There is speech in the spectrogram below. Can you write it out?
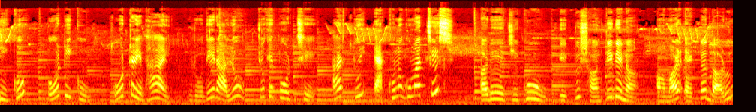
টিকু ও টিকু ওঠ রে ভাই রোদের আলো চোখে পড়ছে। আর তুই এখনও ঘুমাচ্ছিস? আরে চিকু একটু শান্তি দে না। আমার একটা দারুণ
